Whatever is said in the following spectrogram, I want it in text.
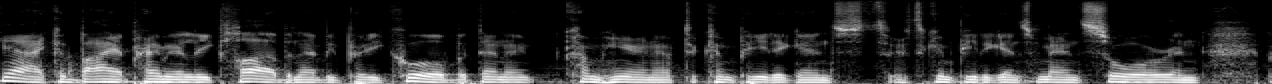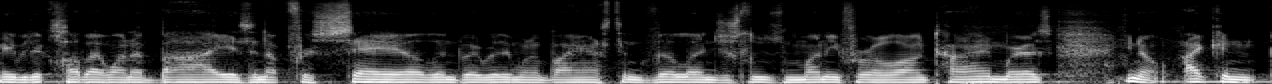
Yeah, I could buy a Premier League club and that'd be pretty cool. But then I come here and have to compete against have to compete against Mansour, and maybe the club I want to buy isn't up for sale. And do I really want to buy Aston Villa and just lose money for a long time? Whereas, you know, I can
